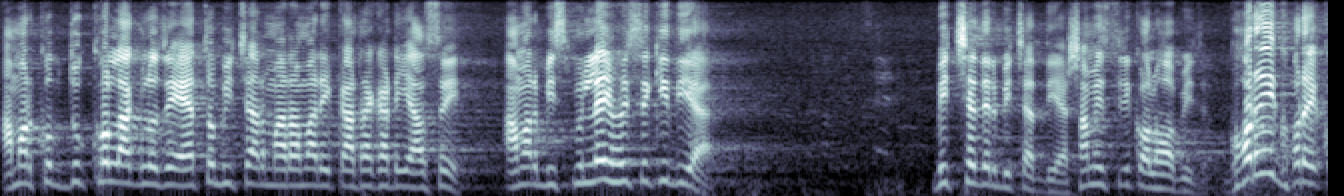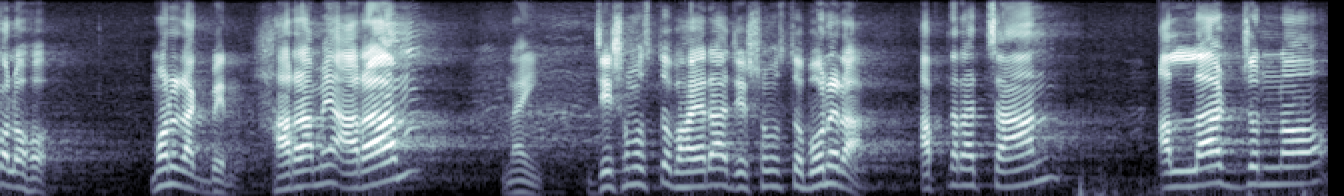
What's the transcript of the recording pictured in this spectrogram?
আমার খুব দুঃখ লাগল যে এত বিচার মারামারি কাটাকাটি আছে। আমার বিসমিল্লাই হয়েছে কি দিয়া? বিচ্ছেদের বিচার দিয়া। স্বামী স্ত্রী কলহ ঘরে ঘরে কলহ। মনে রাখবেন, হারামে আরাম নাই। যে সমস্ত ভাইয়েরা, যে সমস্ত বোনেরা আপনারা চান আল্লাহর জন্য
